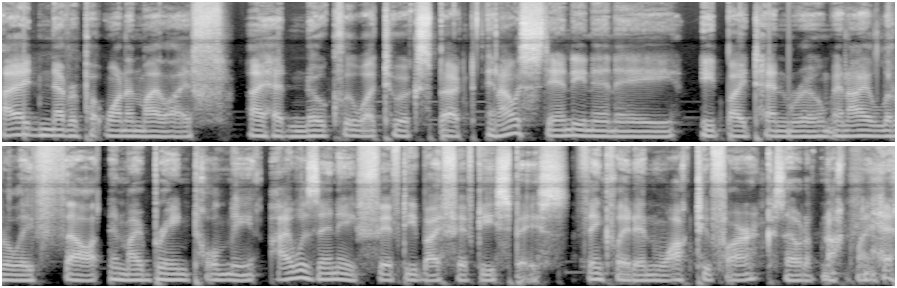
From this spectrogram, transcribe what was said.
I had never put one in my life. I had no clue what to expect. And I was standing in a 8 by 10 room and I literally felt and my brain told me I was in a 50 by 50 space. Thankfully, I didn't walk too far because I would have knocked my head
